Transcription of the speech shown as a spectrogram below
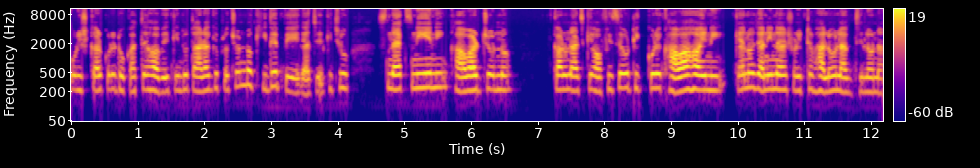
পরিষ্কার করে ঢোকাতে হবে, কিন্তু তার আগে প্রচণ্ড খিদে পেয়ে গেছে। কিছু স্ন্যাক্স নিয়ে নিই খাওয়ার জন্য, কারণ আজকে অফিসেও ঠিক করে খাওয়া হয়নি। কেন জানি না, শরীরটা ভালোও লাগছিল না।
